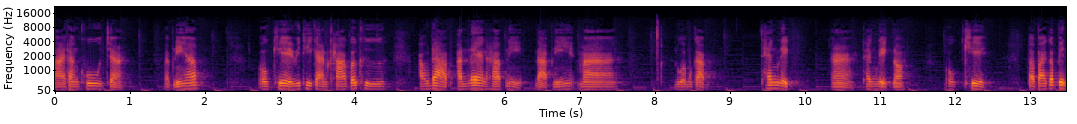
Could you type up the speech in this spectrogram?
ตายทั้งคู่จ้ะแบบนี้ครับ โอเค วิธีการคราฟก็คือ เอาดาบอันแรกครับนี่ดาบนี้มารวมกับแท่งเหล็กอ่าแท่งเหล็กเนาะโอเค ต่อไปก็เป็น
